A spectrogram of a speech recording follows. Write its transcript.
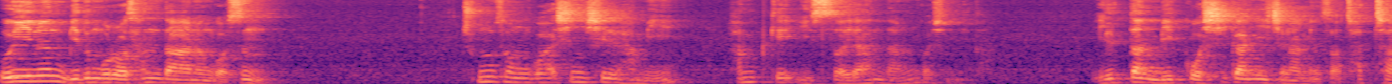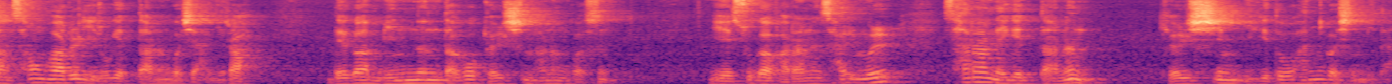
의인은 믿음으로 산다는 것은 충성과 신실함이 함께 있어야 한다는 것입니다. 일단 믿고 시간이 지나면서 차차 성화를 이루겠다는 것이 아니라 내가 믿는다고 결심하는 것은 예수가 바라는 삶을 살아내겠다는 결심이기도 한 것입니다.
